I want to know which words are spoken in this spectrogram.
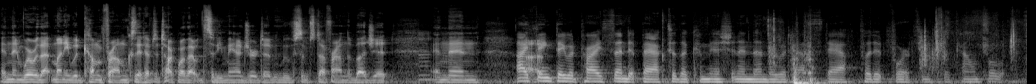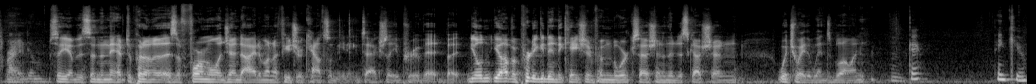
and then where that money would come from, because they'd have to talk about that with the city manager to move some stuff around the budget, and then. I uh, think they would probably send it back to the commission and then they would have staff put it for a future council Right. item. So yeah, so then they have to put on it as a formal agenda item on a future council meeting to actually approve it. But you'll you'll have a pretty good indication from the work session and the discussion which way the wind's blowing. Okay, thank you.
